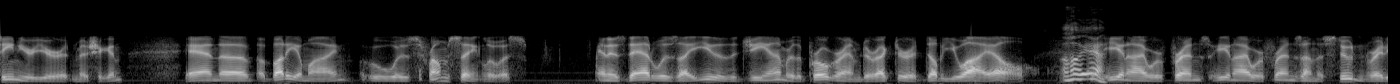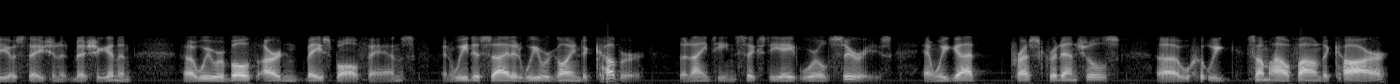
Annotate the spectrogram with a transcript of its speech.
senior year at Michigan. And uh, a buddy of mine who was from St. Louis, and his dad was uh, either the GM or the program director at WIL, Oh yeah. And he and I were friends. He and I were friends on the student radio station at Michigan, and uh, we were both ardent baseball fans. And we decided we were going to cover the 1968 World Series, and we got press credentials. Uh, we somehow found a car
